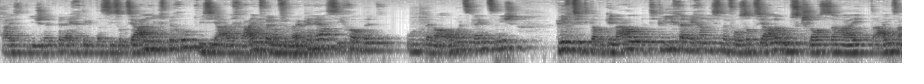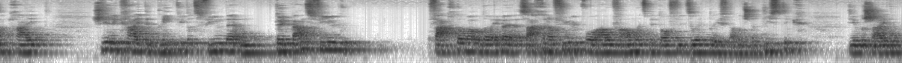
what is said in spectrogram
Das heisst, die ist nicht berechtigt, dass sie Sozialhilfe bekommt, wie sie eigentlich rein von ihrem Vermögen her sicher nicht unter den Armutsgrenzen ist. Gleichzeitig aber genau die gleichen Mechanismen von sozialer Ausgeschlossenheit, Einsamkeit, Schwierigkeiten, Tritt wieder zu finden und dort ganz viel Faktoren oder eben Sachen erfüllt, die auch auf Armutsbetroffene zutrifft. Aber die Statistik, die unterscheidet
